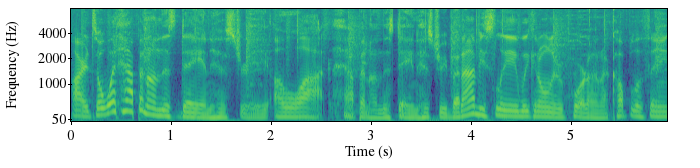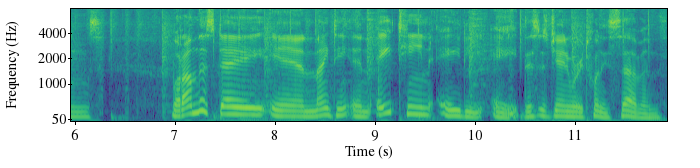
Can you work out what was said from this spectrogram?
All right, so what happened on this day in history? A lot happened on this day in history, but obviously we can only report on a couple of things. But on this day in 19 in 1888, this is January 27th,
